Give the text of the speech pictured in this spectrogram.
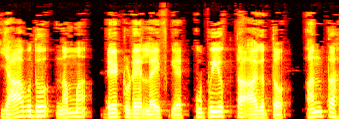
ಯಾವುದು ನಮ್ಮ ಡೇ ಟು ಡೇ ಲೈಫ್ಗೆ ಉಪಯುಕ್ತ ಆಗುತ್ತೋ, ಅಂತಹ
